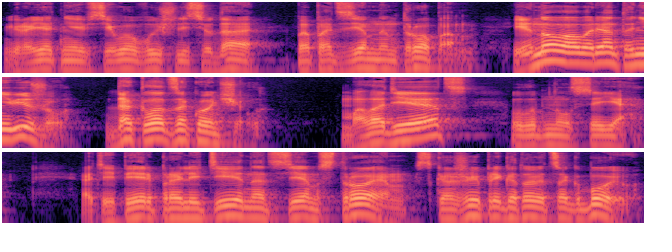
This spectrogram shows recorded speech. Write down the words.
Вероятнее всего, вышли сюда по подземным тропам. Иного варианта не вижу. Доклад закончил. Молодец, улыбнулся я. А теперь пролети над всем строем, скажи приготовиться к бою.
